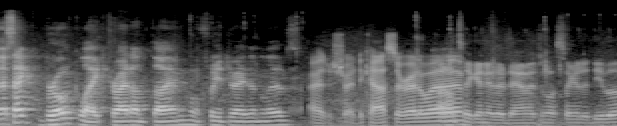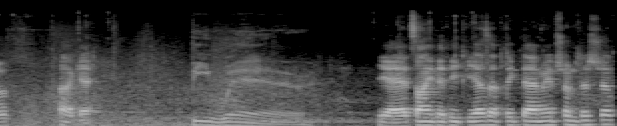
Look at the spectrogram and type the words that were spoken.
the sec broke like right on time. Hopefully, Drayden lives. I just tried to cast it right away. I don't take any other damage unless I get a debuff. Okay. Beware. Yeah, it's only the DPS that take damage from this shit.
